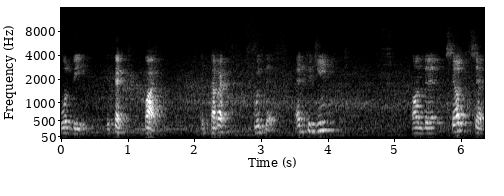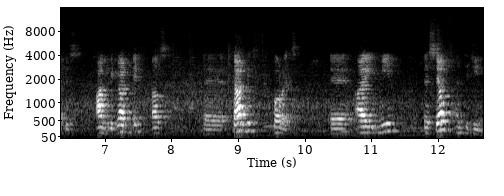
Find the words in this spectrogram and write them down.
will be affected by interact with the antigen on the cell surface and regard it as uh, target for it. Uh, I mean the self antigen.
